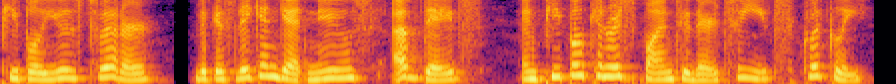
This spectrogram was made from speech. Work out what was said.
People use Twitter because they can get news, updates, and people can respond to their tweets quickly.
